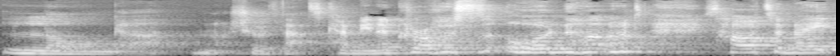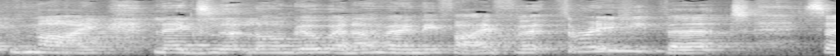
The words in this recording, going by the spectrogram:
longer. I'm not sure if that's coming across or not. It's hard to make my legs look longer when I'm only five foot three, but so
